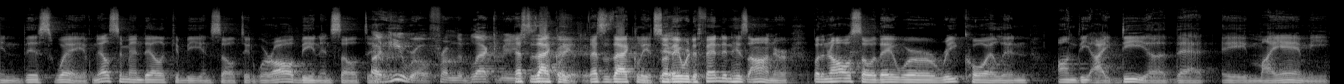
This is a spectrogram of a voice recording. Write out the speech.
in this way, if Nelson Mandela can be insulted, we're all being insulted. A hero from the black community. That's exactly it. That's exactly it. So Yeah. they were defending his honor, but then also they were recoiling on the idea that a Miami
